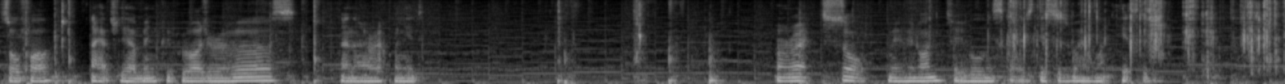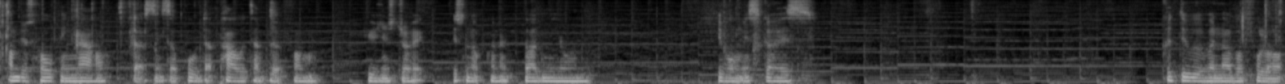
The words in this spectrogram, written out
so far I actually have been Cooperage Reverse and I reckon it. Alright, so moving on to Evolving Skies, this is where I want hits to be. I'm just hoping now that since I pulled that power tablet from Fusion Strike, it's not gonna dud me on Evolving Skies. Could do with another full art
